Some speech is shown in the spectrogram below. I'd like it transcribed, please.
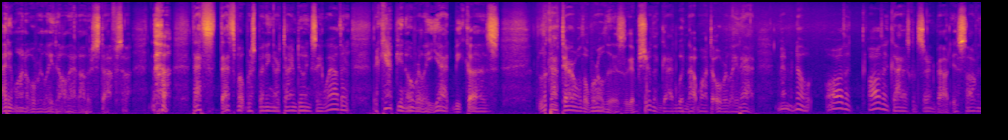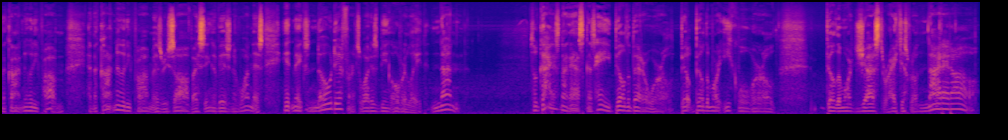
I didn't want to overlay all that other stuff. So that's that's what we're spending our time doing, saying, well, there there can't be an overlay yet because look how terrible the world is. I'm sure that God would not want to overlay that. Remember, no, all that all that God is concerned about is solving the continuity problem. And the continuity problem is resolved by seeing a vision of oneness. It makes no difference what is being overlaid. None. So God is not asking us, hey, build a better world, build, build a more equal world, build a more just, righteous world. Not at all.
